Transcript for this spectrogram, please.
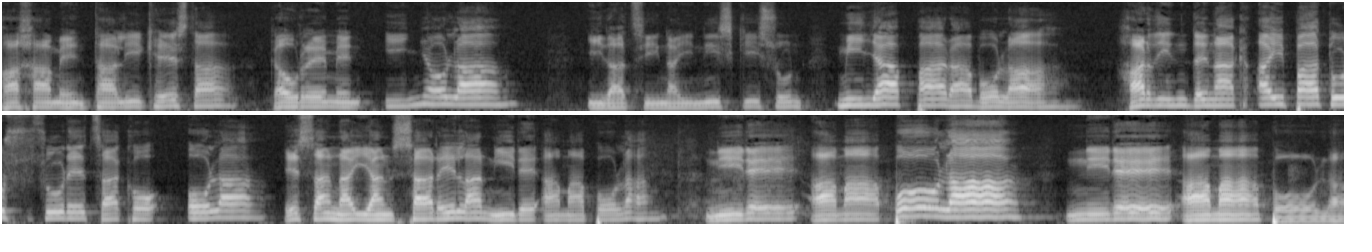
Paja mentalik ez da gaur hemen inola, idatzi nahi nizkizun mila parabola. Jardin denak aipatuz zuretzako ola, ezan nahian zarela nire amapola, nire amapola, nire amapola.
